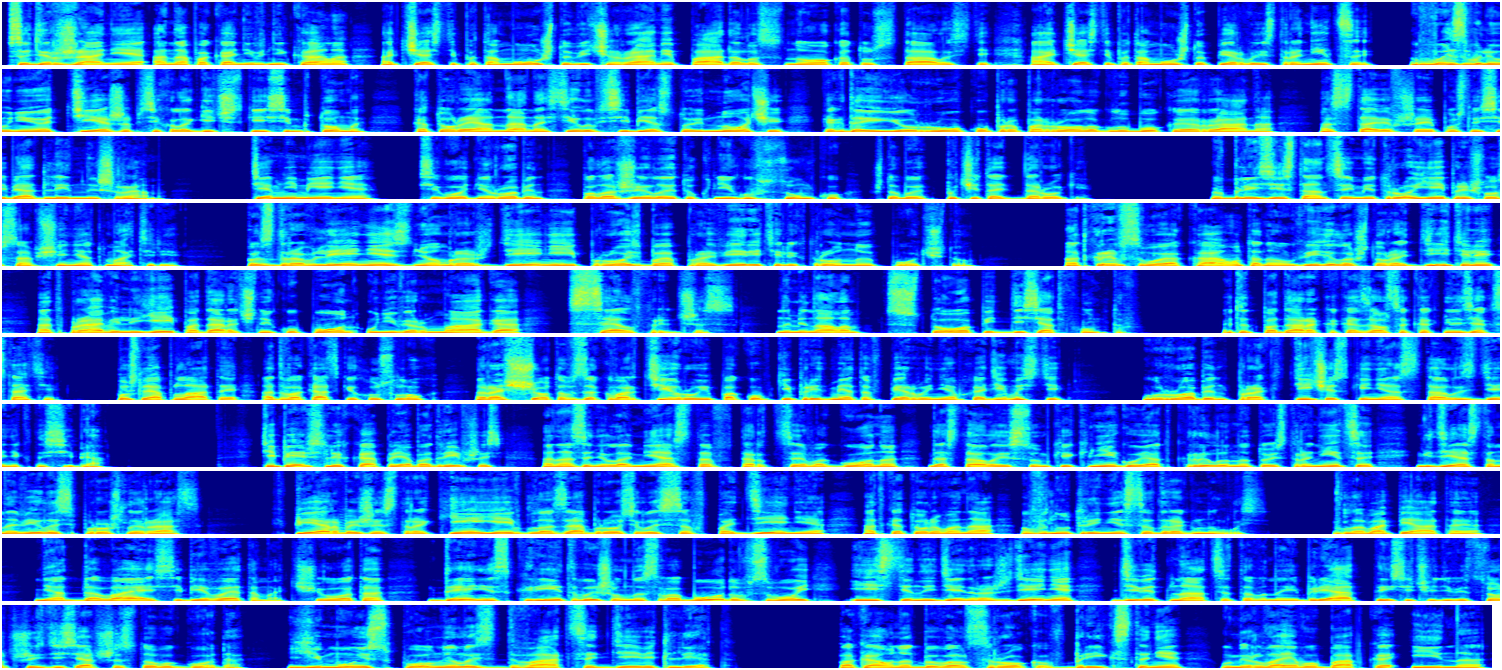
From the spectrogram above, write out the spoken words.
В содержание она пока не вникала, отчасти потому, что вечерами падала с ног от усталости, а отчасти потому, что первые страницы вызвали у нее те же психологические симптомы, которые она носила в себе с той ночи, когда ее руку пропорола глубокая рана, оставившая после себя длинный шрам. Тем не менее, сегодня Робин положила эту книгу в сумку, чтобы почитать в дороге. Вблизи станции метро ей пришло сообщение от матери. Поздравление с днем рождения и просьба проверить электронную почту. Открыв свой аккаунт, она увидела, что родители отправили ей подарочный купон универмага Селфриджес номиналом 150 фунтов. Этот подарок оказался как нельзя кстати. После оплаты адвокатских услуг, расчетов за квартиру и покупки предметов первой необходимости у Робин практически не осталось денег на себя. Теперь, слегка приободрившись, она заняла место в торце вагона, достала из сумки книгу и открыла на той странице, где остановилась в прошлый раз. В первой же строке ей в глаза бросилось совпадение, от которого она внутренне содрогнулась. Глава пятая. Не отдавая себе в этом отчета, Деннис Крид вышел на свободу в свой истинный день рождения 19 ноября 1966 года. Ему исполнилось 29 лет. Пока он отбывал срок в Брикстоне, умерла его бабка Инна,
